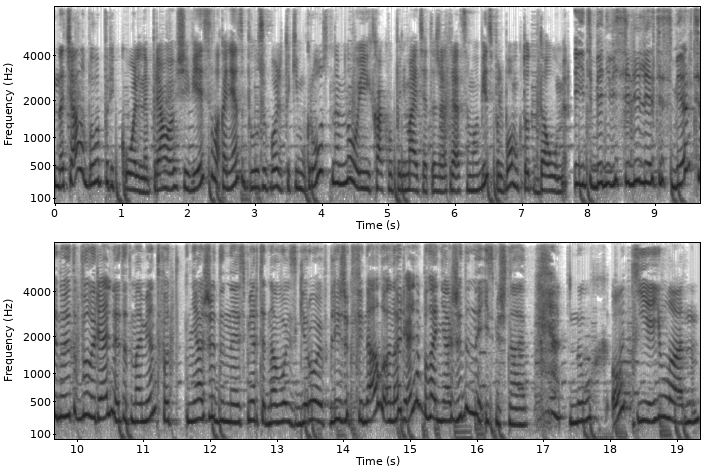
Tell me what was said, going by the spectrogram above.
Начало было прикольное, прям вообще весело. Конец был уже более таким грустным. Ну и, как вы понимаете, это же отряд самоубийц, по-любому кто-то да умер. И тебе не веселили эти смерти, но это был реально этот момент, вот неожиданная смерть одного из героев ближе к финалу, она реально была неожиданная и смешная. Ну, окей, ладно.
